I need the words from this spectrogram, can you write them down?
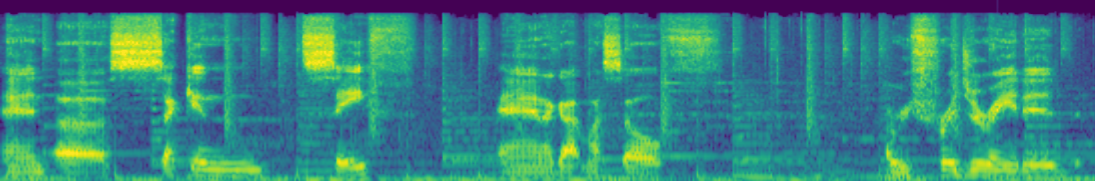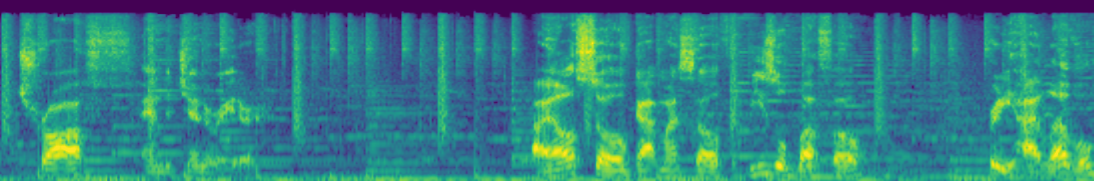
and a second safe. And I got myself a refrigerated trough and the generator. I also got myself a Beelzebufo, pretty high level.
